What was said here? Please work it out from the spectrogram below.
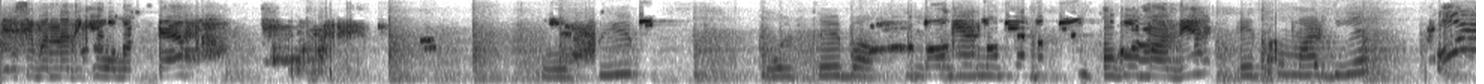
जैसे बंदा दिखेगा टैप बोलते बाकी गया गया दो को मार दिया एक को मार दिए। ओए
